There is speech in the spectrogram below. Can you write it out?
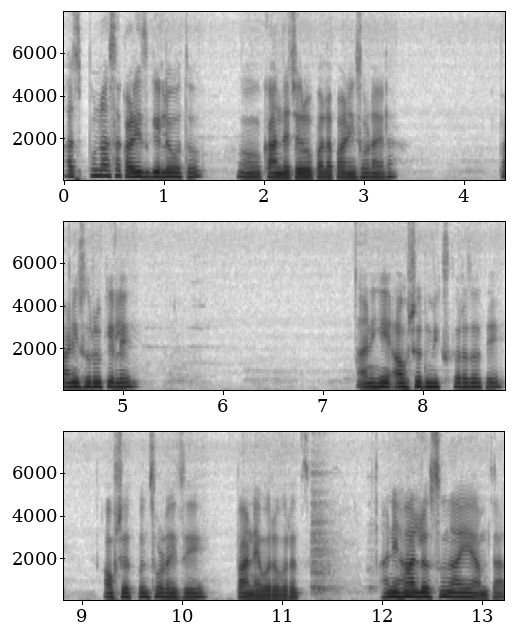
आज पुन्हा सकाळीच गेलो होतो कांद्याच्या रोपाला पाणी सोडायला. पाणी सुरू केले. आणि हे औषध मिक्स करत होते. औषध पण सोडायचं आहे पाण्याबरोबरच. आणि हा लसूण आहे आमचा.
